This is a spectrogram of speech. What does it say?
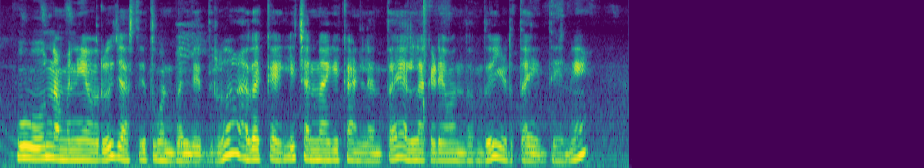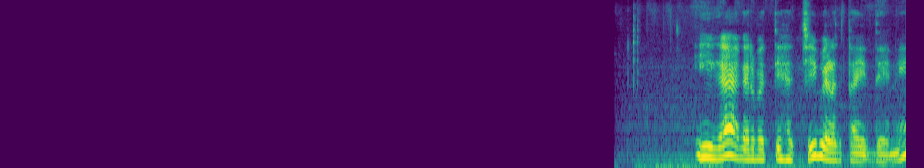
ಹೂವು ನಮ್ಮನೆಯವರು ಜಾಸ್ತಿ ತೊಗೊಂಡು ಬಂದಿದ್ದರು ಅದಕ್ಕಾಗಿ ಚೆನ್ನಾಗಿ ಕಾಣಲಿ ಅಂತ ಎಲ್ಲ ಕಡೆ ಒಂದೊಂದು ಇಡ್ತಾ ಇದ್ದೇನೆ. ಈಗ ಅಗರಬತ್ತಿ ಹಚ್ಚಿ ಬೆಳಗ್ತಾ ಇದ್ದೇನೆ.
